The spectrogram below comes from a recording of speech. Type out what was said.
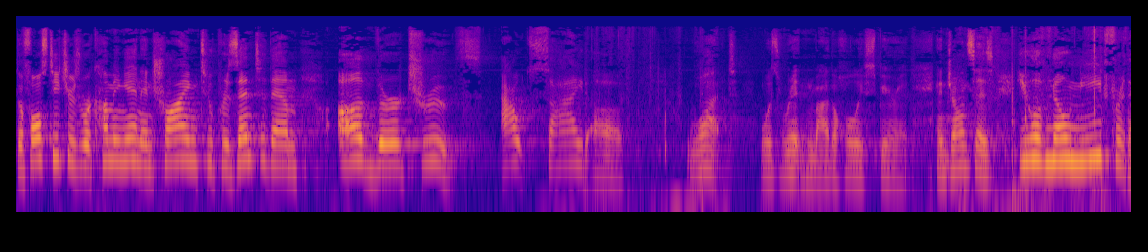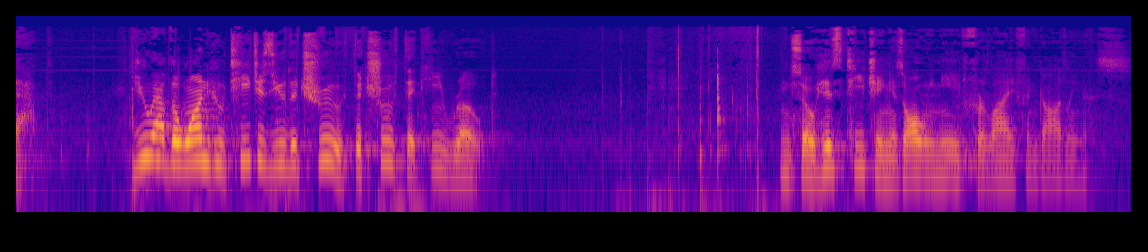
the false teachers, were coming in and trying to present to them other truths outside of what was written by the Holy Spirit. And John says, You have no need for that. You have the one who teaches you the truth, the truth that he wrote. And so his teaching is all we need for life and godliness.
